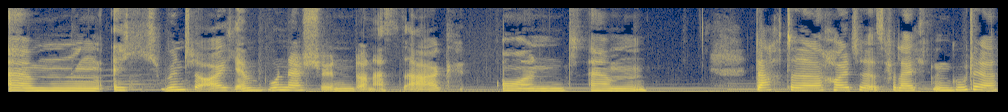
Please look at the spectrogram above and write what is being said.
Ähm, ich wünsche euch einen wunderschönen Donnerstag und ähm, dachte, heute ist vielleicht ein guter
